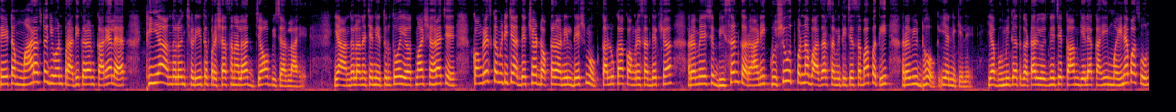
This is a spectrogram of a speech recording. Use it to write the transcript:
थेट महाराष्ट्र जीवन प्राधिकरण कार्यालयात ठिय्या आंदोलन छेडीत प्रशासनाला जॉब विचारला आहे. या आंदोलनाचे नेतृत्व यवतमाळ शहराचे काँग्रेस कमिटीचे अध्यक्ष डॉक्टर अनिल देशमुख तालुका काँग्रेस अध्यक्ष रमेश भिसणकर आणि कृषी उत्पन्न बाजार समितीचे सभापती रवी ढोक यांनी केले. या भूमिगत गटार योजनेचे काम गेल्या काही महिन्यापासून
